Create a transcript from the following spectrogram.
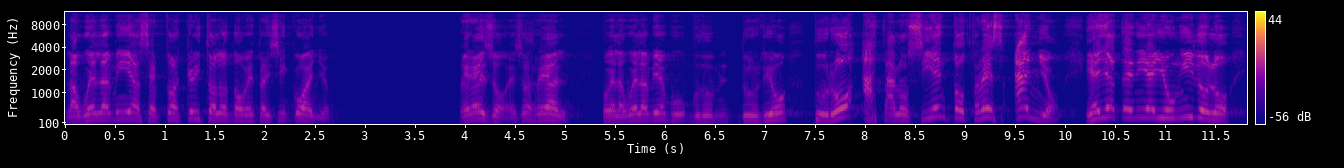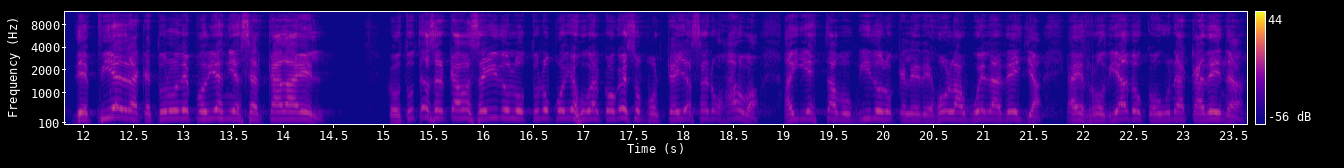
La abuela mía aceptó a Cristo a los 95 años. Mira eso, eso es real. Porque la abuela mía duró, duró hasta los 103 años. Y ella tenía ahí un ídolo de piedra que tú no le podías ni acercar a él. Cuando tú te acercabas a ese ídolo, tú no podías jugar con eso porque ella se enojaba. Ahí estaba un ídolo que le dejó la abuela de ella, rodeado con una cadena.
